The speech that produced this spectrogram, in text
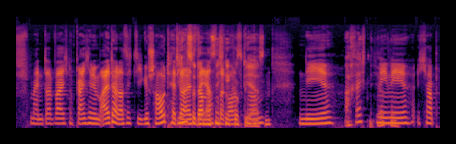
ich meine, da war ich noch gar nicht in dem Alter, dass ich die geschaut hätte, Die hast als du damals nicht geguckt, die rauskam. ersten? Nee, Ach echt nicht? nee, Okay. nee, ich habe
